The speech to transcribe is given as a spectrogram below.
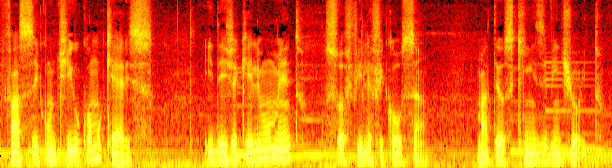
Faça-se contigo como queres. E desde aquele momento, sua filha ficou sã. Mateus 15, 28.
